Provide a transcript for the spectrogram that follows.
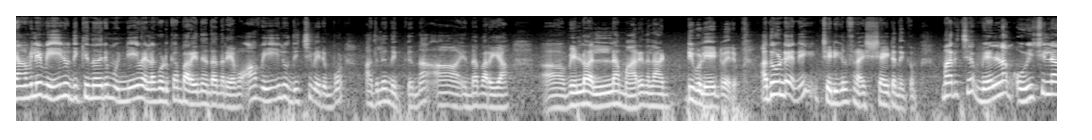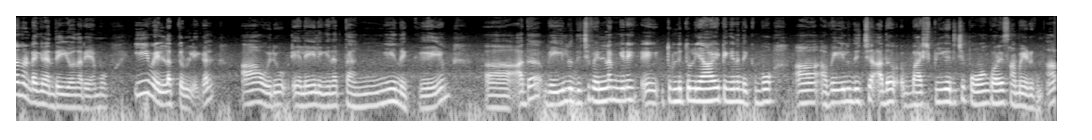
രാവിലെ വെയിൽ ഉദിക്കുന്നതിന് മുന്നേ വെള്ളം കൊടുക്കാൻ പറയുന്നത് എന്താണെന്നറിയാമോ? ആ വെയിൽ ഉദിച്ച് വരുമ്പോൾ അതിൽ നിൽക്കുന്ന ആ എന്താ പറയുക വെള്ളമെല്ലാം മാറി നല്ല അടിപൊളിയായിട്ട് വരും. അതുകൊണ്ട് തന്നെ ചെടികൾ ഫ്രഷായിട്ട് നിൽക്കും. മറിച്ച് വെള്ളം ഒഴിച്ചില്ല എന്നുണ്ടെങ്കിൽ എന്ത് ചെയ്യുമെന്നറിയാമോ ഈ വെള്ളത്തുള്ളികൾ ആ ഒരു ഇലയിൽ ഇങ്ങനെ തങ്ങി നിൽക്കുകയും അത് വെയിലുദിച്ച് വെള്ളം ഇങ്ങനെ തുള്ളി തുള്ളിയായിട്ട് ഇങ്ങനെ നിൽക്കുമ്പോൾ ആ വെയിലുദിച്ച് അത് ബാഷ്പീകരിച്ച് പോകാൻ കുറേ സമയമെടുക്കും. ആ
